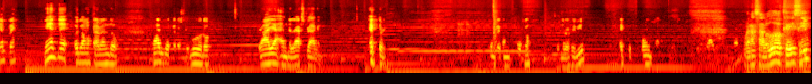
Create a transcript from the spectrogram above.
siempre. Mi gente, hoy vamos a estar hablando algo, pero seguro, Raya and the Last Dragon. Héctor, siempre con nosotros, haciendo los reviews. Héctor, cuéntanos. Buenas, saludos, Casey.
